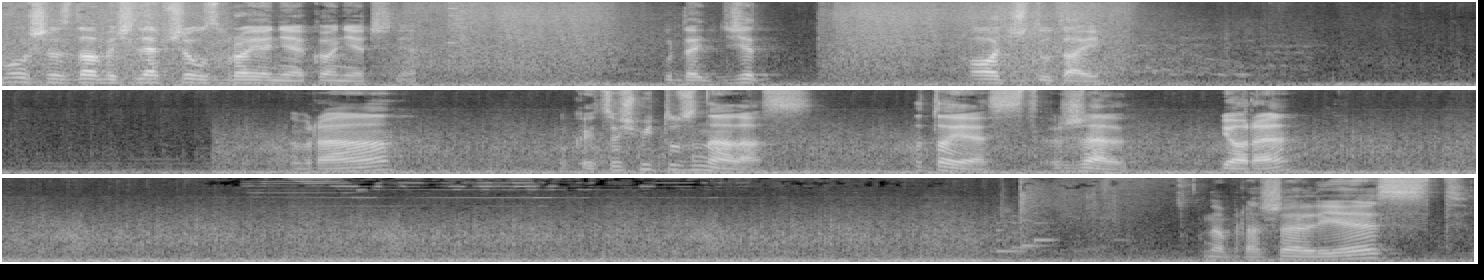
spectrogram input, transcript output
Muszę zdobyć lepsze uzbrojenie, koniecznie. Kurde, gdzie... Chodź tutaj. Dobra. Okej, coś mi tu znalazł. Co to jest? Żel. Biorę. Dobra, żel jest.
